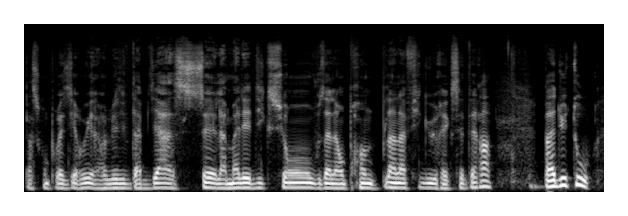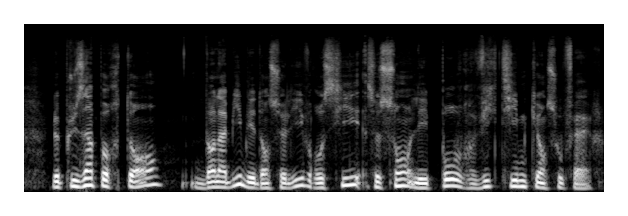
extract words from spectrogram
parce qu'on pourrait se dire, oui, alors le livre d'Abdias, c'est la malédiction, vous allez en prendre plein la figure, etc. Pas du tout. Le plus important dans la Bible et dans ce livre aussi, ce sont les pauvres victimes qui ont souffert.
